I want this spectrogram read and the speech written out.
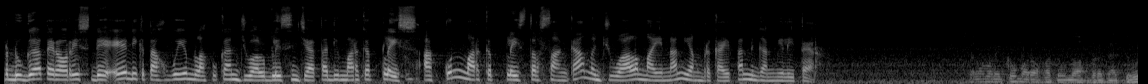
Terduga teroris DE diketahui melakukan jual beli senjata di marketplace. Akun marketplace tersangka menjual mainan yang berkaitan dengan militer. Assalamualaikum warahmatullahi wabarakatuh.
